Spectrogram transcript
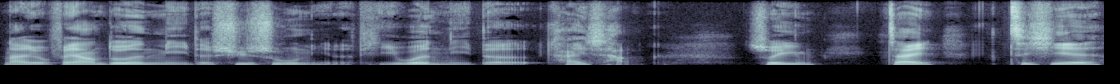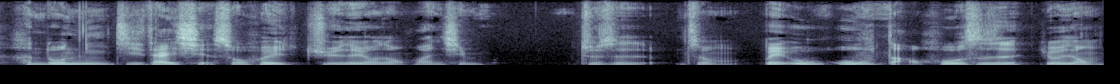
那有非常多的你的叙述、你的提问、你的开场。所以在这些很多逆集在一起的时候，会觉得有种完全就是这种被误误导，或是有一种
